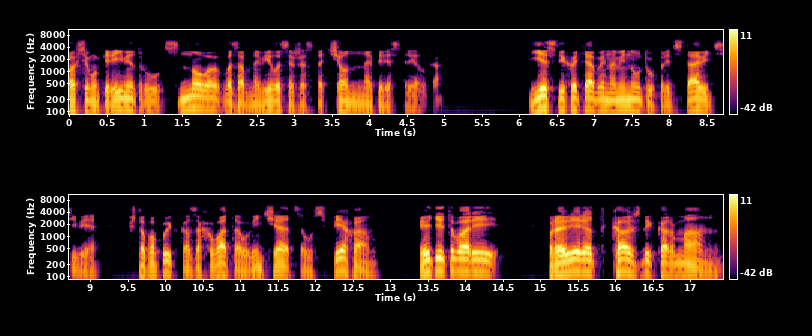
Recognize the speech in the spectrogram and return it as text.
По всему периметру снова возобновилась ожесточенная перестрелка. Если хотя бы на минуту представить себе, что попытка захвата увенчается успехом, эти твари проверят каждый карман,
